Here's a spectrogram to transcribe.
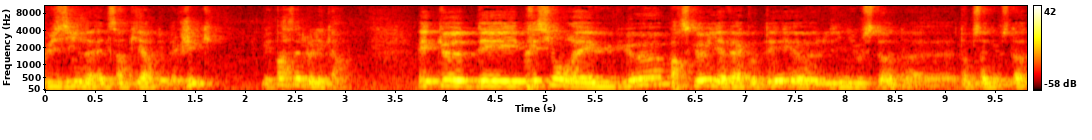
l'usine N Saint-Pierre de Belgique, mais pas celle de l'Équin et que des pressions auraient eu lieu parce qu'il y avait à côté euh, l'usine Houston, euh, Thomson Houston,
